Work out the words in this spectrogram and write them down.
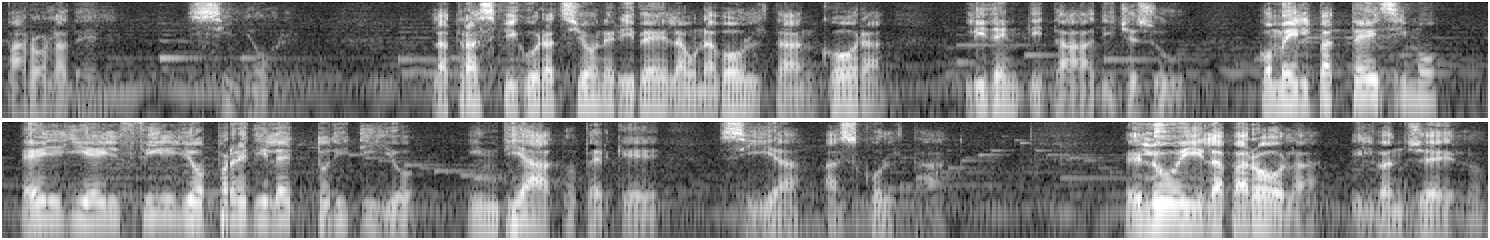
Parola del Signore. La trasfigurazione rivela una volta ancora l'identità di Gesù come il battesimo Egli è il figlio prediletto di Dio, inviato perché sia ascoltato. E lui la parola, il Vangelo,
